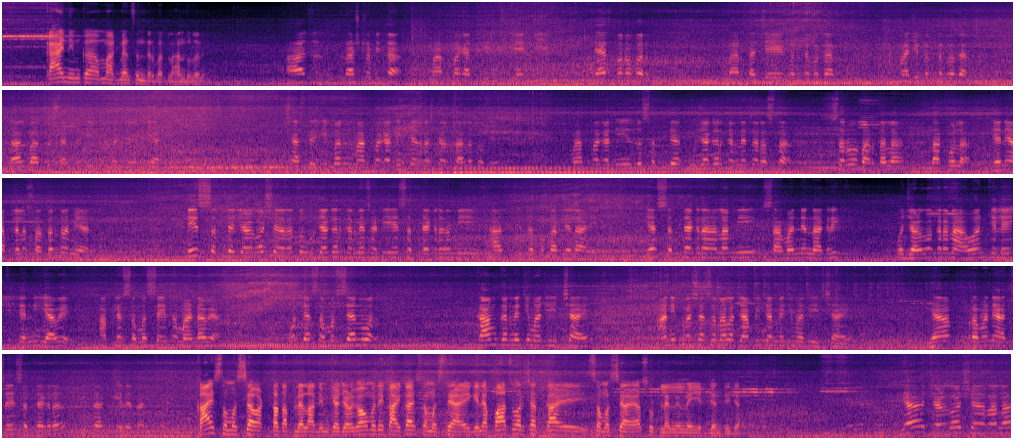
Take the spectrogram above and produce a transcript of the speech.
काय नेमकं मागण्यांसंदर्भातलं आंदोलन आहे? आज राष्ट्रपिता महात्मा गांधींची जयंती त्याचबरोबर भारताचे पंतप्रधान माजी पंतप्रधान लालबहादूर शास्त्रीजी पण जयंती आहे. शास्त्रीजी पण महात्मा गांधींच्याच रस्त्यावर चालत होते. महात्मा गांधींनी जो सत्य उजागर करण्याचा रस्ता सर्व भारताला दाखवला ज्याने आपल्याला स्वातंत्र्य मिळाले. तेच सत्य जळगाव शहराचं उजागर करण्यासाठी हे सत्याग्रह मी आज इथं पुकारलेला आहे. या सत्याग्रहाला मी सामान्य नागरिक व जळगावकरांना आवाहन केले की त्यांनी यावे आपल्या समस्या इथं मांडाव्या. व त्या समस्यांवर काम करण्याची माझी इच्छा आहे आणि प्रशासनाला जाब विचारण्याची माझी इच्छा आहे ह्याप्रमाणे आजचं हे सत्याग्रह इथं घेण्यात आले काय समस्या वाटतात आपल्याला? नेमक्या जळगावमध्ये काय काय समस्या आहे? गेल्या पाच वर्षात काय समस्या या सुटलेल्या नाही आहेत जनतेच्या? या जळगाव शहराला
